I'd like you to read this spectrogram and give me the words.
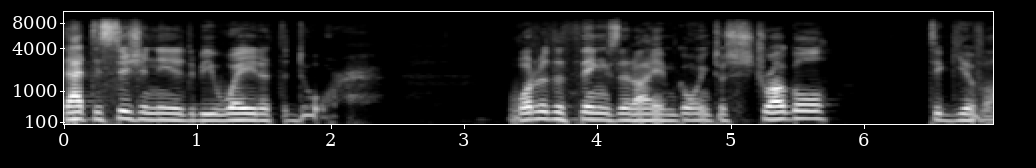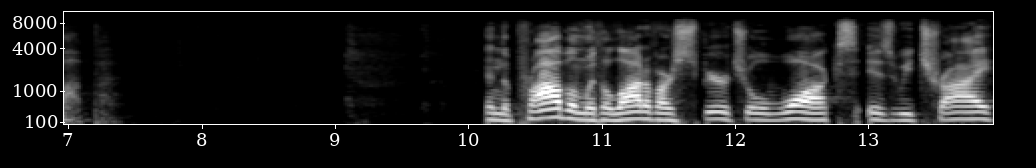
that decision needed to be weighed at the door. What are the things that I am going to struggle to give up? And the problem with a lot of our spiritual walks is we try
